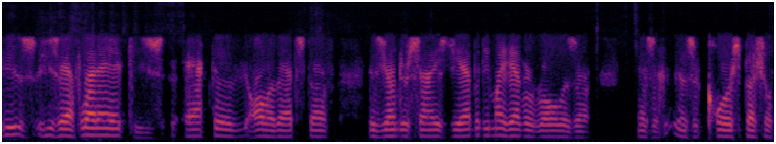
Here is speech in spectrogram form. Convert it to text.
he's he's athletic, he's active, all of that stuff. Is he undersized? Yeah, but he might have a role as a as a as a core special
